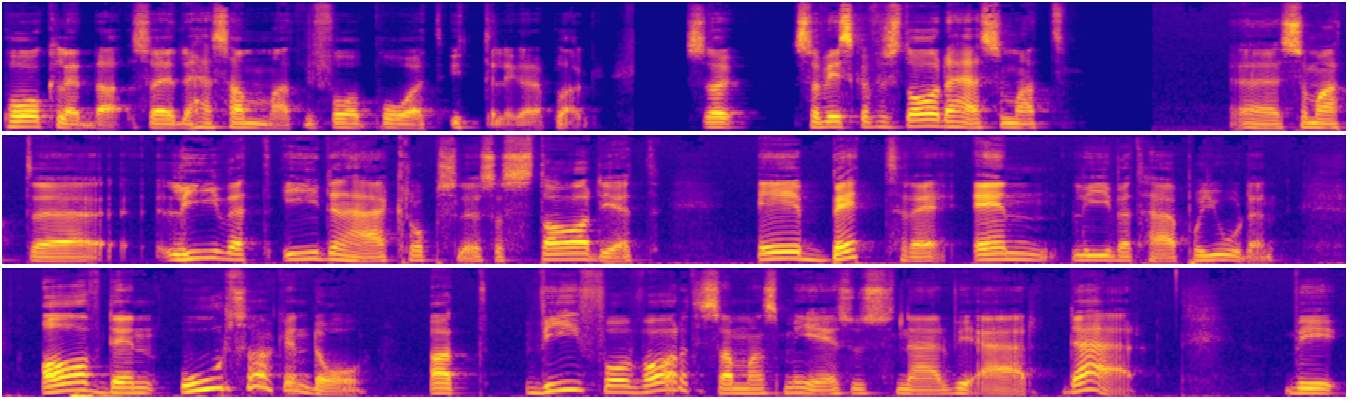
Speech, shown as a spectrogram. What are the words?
påklädda, så är det här samma, att vi får på ett ytterligare plagg. Så, så vi ska förstå det här som att, eh, som att eh, livet i det här kroppslösa stadiet är bättre än livet här på jorden. Av den orsaken då att vi får vara tillsammans med Jesus när vi är där. Vi,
